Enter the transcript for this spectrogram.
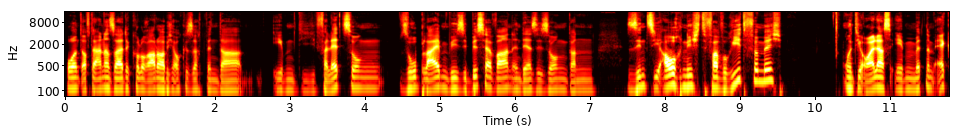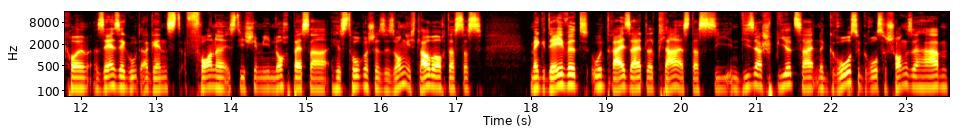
Und auf der anderen Seite, Colorado habe ich auch gesagt, wenn da eben die Verletzungen so bleiben, wie sie bisher waren in der Saison, dann sind sie auch nicht Favorit für mich. Und die Oilers eben mit einem Eckholm sehr, sehr gut ergänzt. Vorne ist die Chemie noch besser. Historische Saison. Ich glaube auch, dass das McDavid und Dreiseitel klar ist, dass sie in dieser Spielzeit eine große, große Chance haben.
